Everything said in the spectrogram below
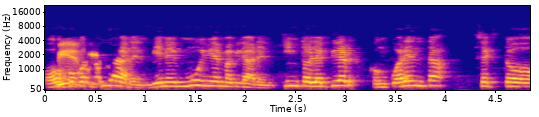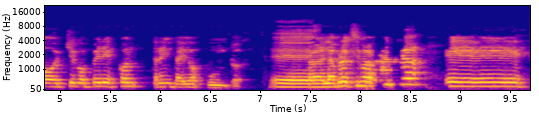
Ojo Bien, con bien. McLaren, viene muy bien McLaren. Quinto Leclerc con 40, sexto Checo Pérez con 32 puntos. Eh, Para la próxima fecha eh,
